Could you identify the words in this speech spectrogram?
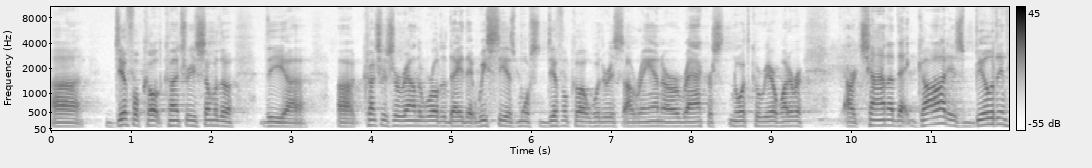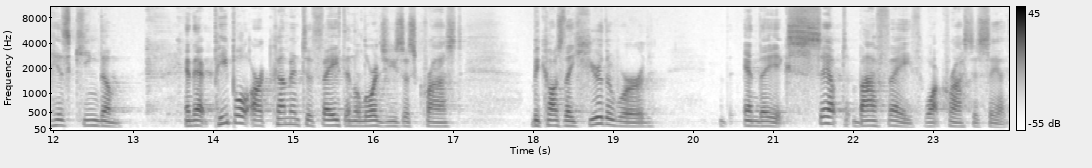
uh, difficult countries, some of the, the uh, countries around the world today that we see as most difficult, whether it's Iran or Iraq or North Korea or whatever, or China, that God is building his kingdom and that people are coming to faith in the Lord Jesus Christ because they hear the word and they accept by faith what Christ has said.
